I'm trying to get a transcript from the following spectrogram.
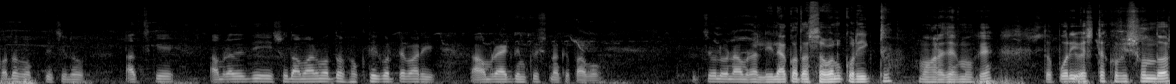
কত ভক্তি ছিল। আজকে আমরা যদি সুদামার মতো ভক্তি করতে পারি আমরা একদিন কৃষ্ণকে পাবো। চলুন, আমরা লীলা কথা শ্রবণ করি একটু মহারাজের মুখে। তো পরিবেশটা খুবই সুন্দর।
